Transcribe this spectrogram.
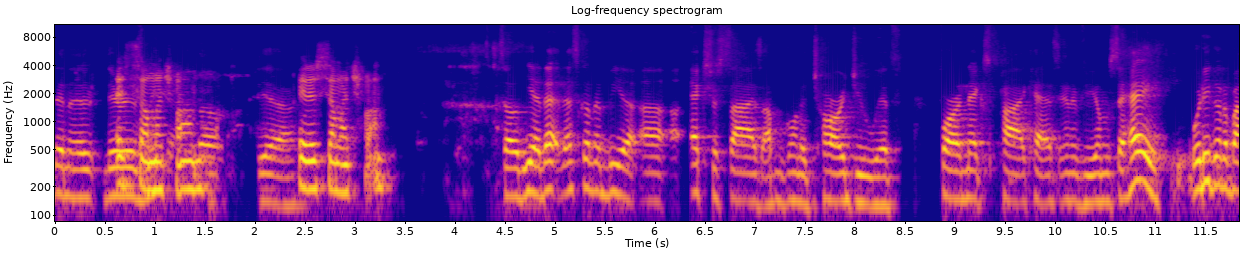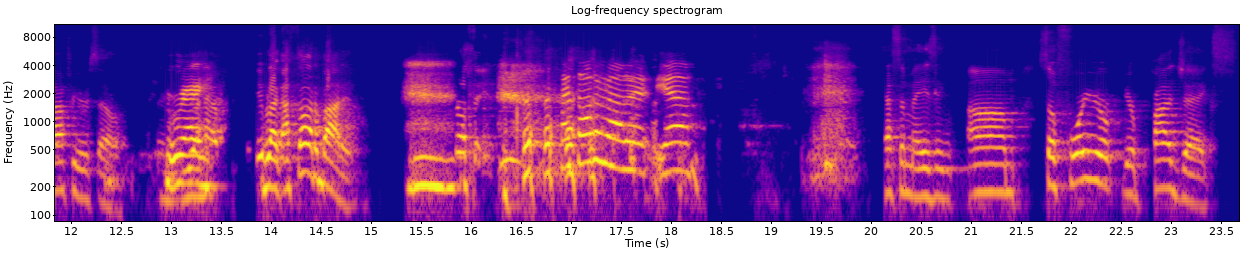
than there, there it's so much fun. so, yeah. It is so much fun. So yeah that, that's going to be a, a, a exercise i'm going to charge you with for our next podcast interview. I'm going to say hey what are you going to buy for yourself? And right. you'll, you'll be like i thought about it I thought about it. Yeah. That's amazing. Um, so for your your projects,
